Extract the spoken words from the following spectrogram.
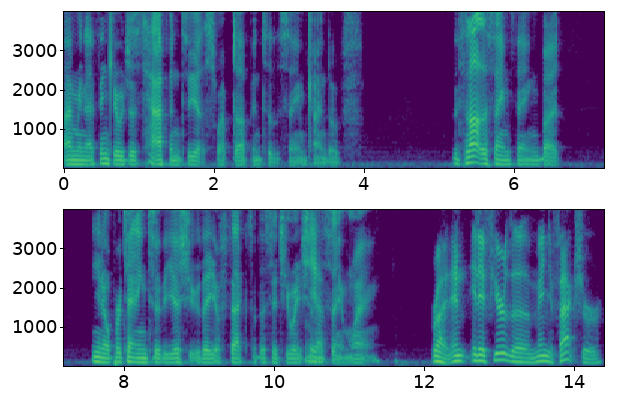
I mean, I think it would just happen to get swept up into the same kind of. It's not the same thing, but you know, pertaining to the issue, they affect the situation Yeah. the same way. Right. And, and if you're the manufacturer,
